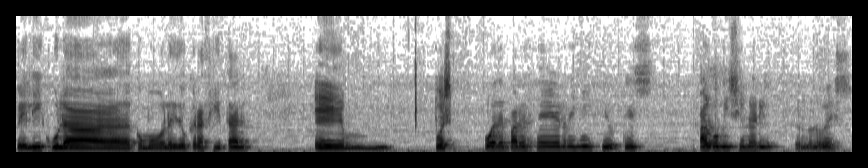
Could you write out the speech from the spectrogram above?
película como la idiocracia y tal, em, pues puede parecer de inicio que es algo visionario, pero no lo es.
